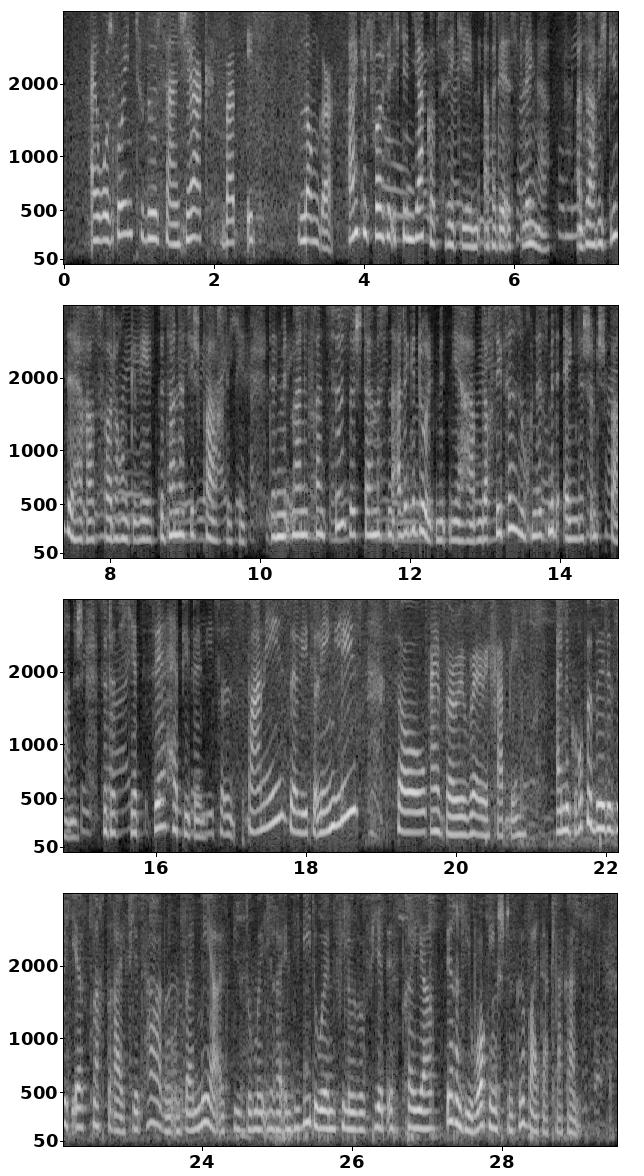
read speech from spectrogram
Eigentlich wollte ich den Jakobsweg gehen, aber der ist länger. Also habe ich diese Herausforderung gewählt, besonders die sprachliche. Denn mit meinem Französisch, da müssen alle Geduld mit mir haben. Doch sie versuchen es mit Englisch und Spanisch, sodass ich jetzt sehr happy bin. Eine Gruppe bilde sich erst nach drei, vier Tagen und sei mehr als die Summe ihrer Individuen, philosophiert Estrella, während die Walkingstücke weiterklackern.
